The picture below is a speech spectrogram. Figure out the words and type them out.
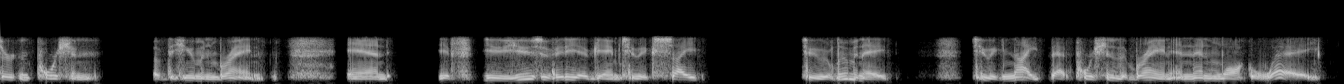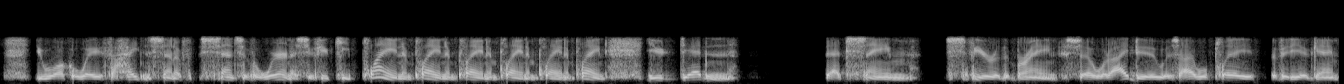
certain portion of the human brain, and if you use a video game to excite, to illuminate, to ignite that portion of the brain, and then walk away, you walk away with a heightened sense of awareness. If you keep playing and playing and playing and playing and playing and playing, you deaden that same sphere of the brain. So what I do is I will play a video game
